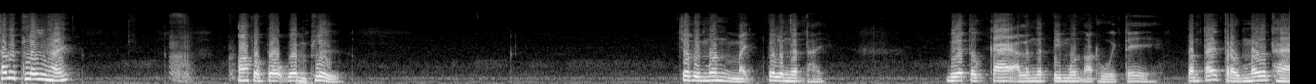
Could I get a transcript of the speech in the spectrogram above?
ថាវាភ្លឺហើយអស់ពពកវាមិនភ្លឺចុះពីមុនមិនវាល្ងិតហើយ វាទៅកែអាល្ងិតពីមុនអត់រួចទេប៉ុន្តែត្រូវមើលថា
